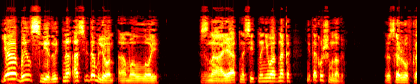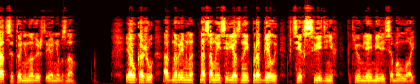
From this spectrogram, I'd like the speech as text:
Я был, следовательно, осведомлен о Моллое, зная относительно него, однако, не так уж много. Расскажу вкратце то немногое, что я о нем знал. Я укажу одновременно на самые серьезные пробелы в тех сведениях, какие у меня имелись о Моллой.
